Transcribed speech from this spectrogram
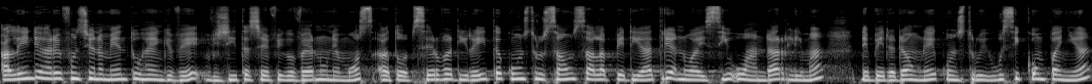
Além de refuncionamento HENGV, visita chefe governo Nemos a observa direita construção sala pediatria no ICU Andar Lima, ne bedadão ne construir usi companhia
